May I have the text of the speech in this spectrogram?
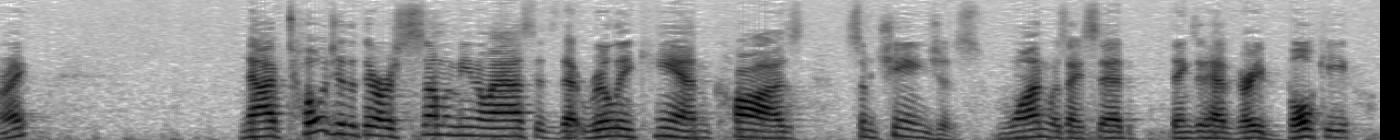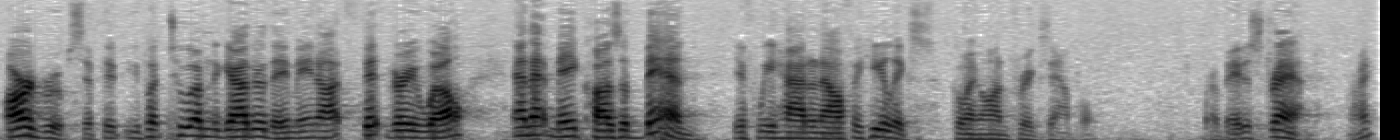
All right? Now, I've told you that there are some amino acids that really can cause some changes. One was, I said, things that have very bulky R groups. If they, you put two of them together, they may not fit very well, and that may cause a bend if we had an alpha helix going on, for example, or a beta strand. Right?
